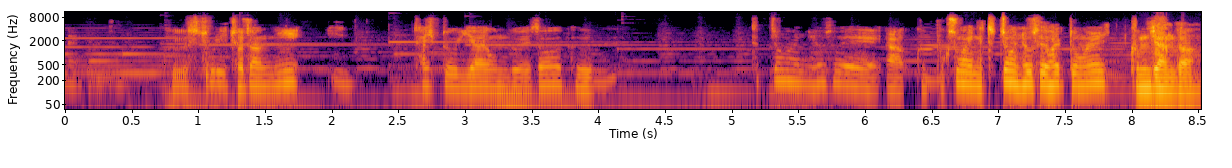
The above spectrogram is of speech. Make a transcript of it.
네, 그렇죠. 그 스토리 저장이 40도 이하의 온도에서 그 특정한 효소의 아 그 복숭아 있는 특정한 효소의 활동을 금지한다.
